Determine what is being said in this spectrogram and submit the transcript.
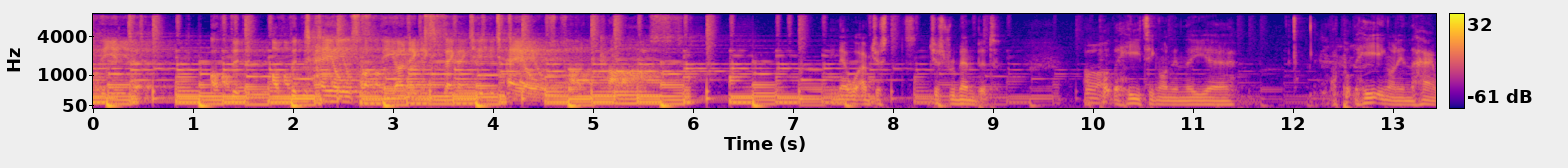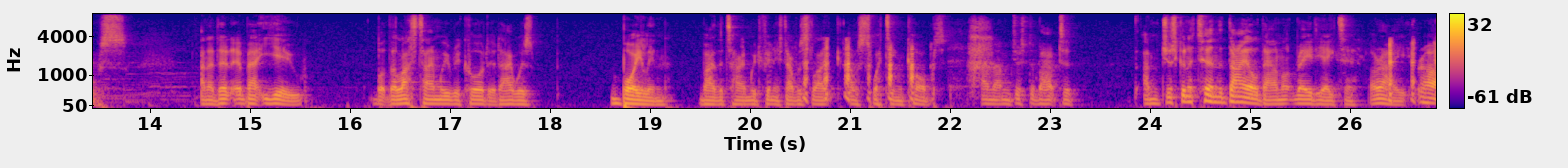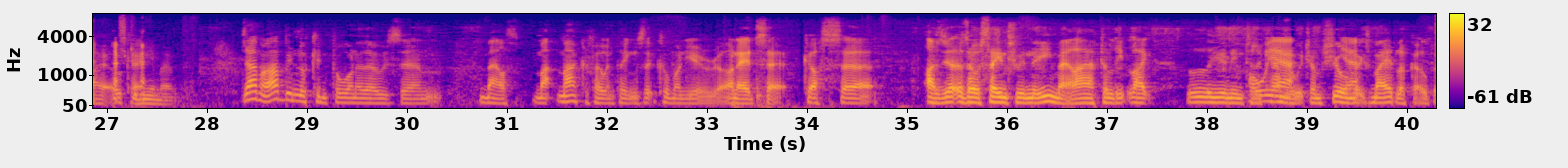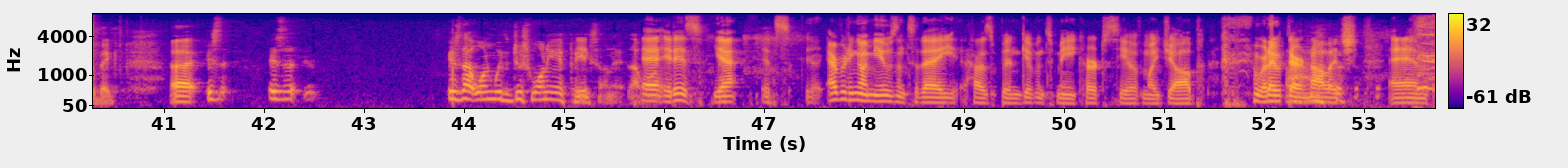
just remembered. I put the heating on in the. Uh, I put the heating on in the house, and I don't know about you, but the last time we recorded, I was boiling. By the time we'd finished, I was like I was sweating cobs, and I'm just about to. I'm just going to turn the dial down on radiator. All right. Right, Just give okay. me a moment. I've been looking for one of those um, mouse mi- microphone things that come on your on headset because, uh, as, as I was saying to you in the email, I have to like lean into Oh, the yeah. camera, which I'm sure Yeah. makes my head look over big. Uh, is is it? Is that one with just one earpiece on it? That Uh, it is, yeah. It's everything I'm using today has been given to me courtesy of my job, without their knowledge. Um,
